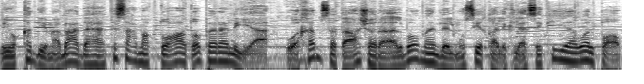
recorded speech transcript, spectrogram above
ليقدم بعدها تسع مقطوعات أوبرالية وخمسة عشر ألبوما للموسيقى الكلاسيكية والبوب.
